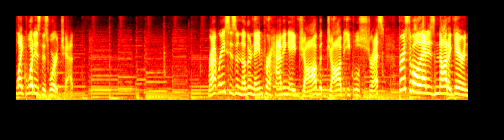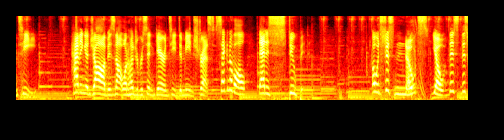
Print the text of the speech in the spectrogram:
Like, what is this word, chat? Rat race is another name for having a job. Job equals stress. First of all, that is not a guarantee. Having a job is not 100% guaranteed to mean stress. Second of all, that is stupid. Oh, it's just notes? Yo, this this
